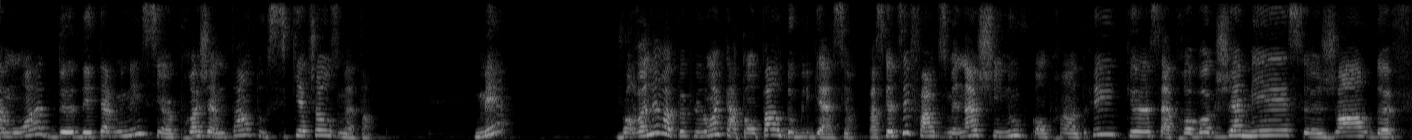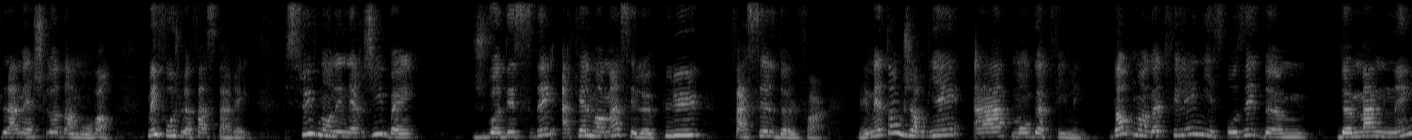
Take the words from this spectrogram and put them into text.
à moi de déterminer si un projet me tente ou si quelque chose me tente. Mais je vais revenir un peu plus loin quand on parle d'obligation. Parce que, tu sais, faire du ménage chez nous, vous comprendrez que ça provoque jamais ce genre de flamèche-là dans mon ventre. Mais il faut que je le fasse pareil. Puis suivre mon énergie, ben je vais décider à quel moment c'est le plus facile de le faire. Mais mettons que je reviens à mon gut feeling. Donc, mon gut feeling il est supposé de, de m'amener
